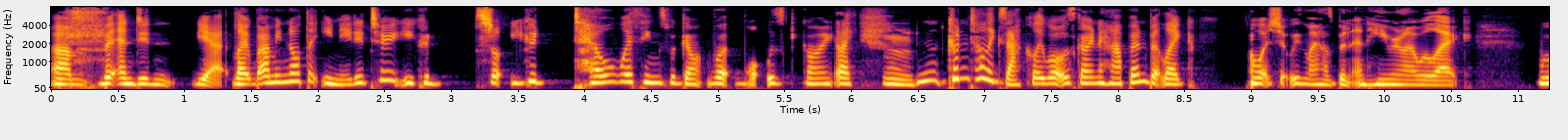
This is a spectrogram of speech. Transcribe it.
um, but and didn't. Yeah, like I mean, not that you needed to. You could so you could tell where things were going, what what was going. Like Mm. couldn't tell exactly what was going to happen, but like I watched it with my husband, and he and I were like, we,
